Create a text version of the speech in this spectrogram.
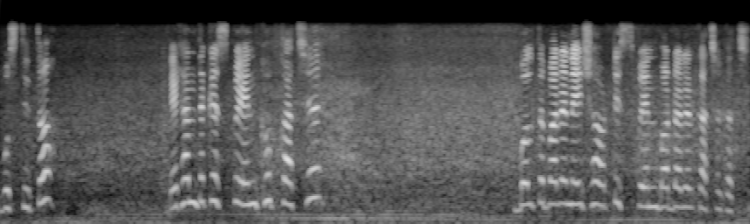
অবস্থিত। এখান থেকে স্পেন খুব কাছে। বলতে পারেন এই শহরটি স্পেন বর্ডারের কাছাকাছি।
